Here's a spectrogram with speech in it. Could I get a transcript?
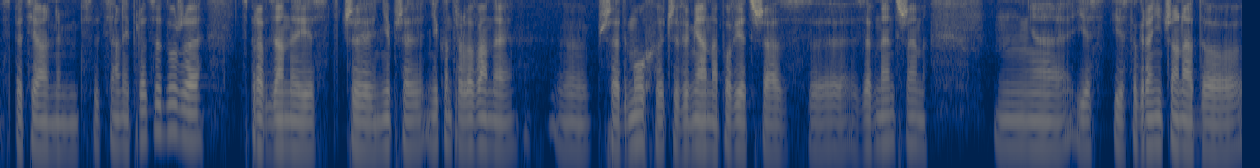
w specjalnym, w specjalnej procedurze. Sprawdzane jest, czy nieprze, niekontrolowane e, przedmuchy, czy wymiana powietrza z e, zewnętrzem mm, e, jest, jest ograniczona do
